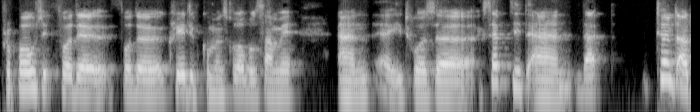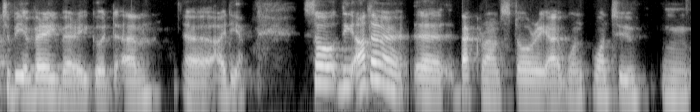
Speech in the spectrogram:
propose it for the for the creative commons global summit and it was accepted and that turned out to be a very, very good um, idea. So the other uh, background story I want, want to um,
